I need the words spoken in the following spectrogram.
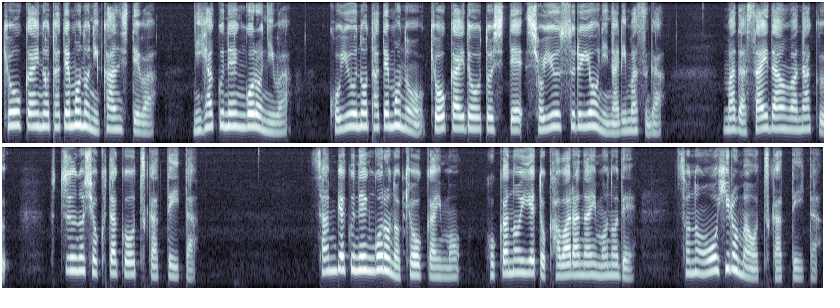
教会の建物に関しては200年頃には固有の建物を教会堂として所有するようになりますがまだ祭壇はなく普通の食卓を使っていた。300年頃の教会も他の家と変わらないものでその大広間を使っていた。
